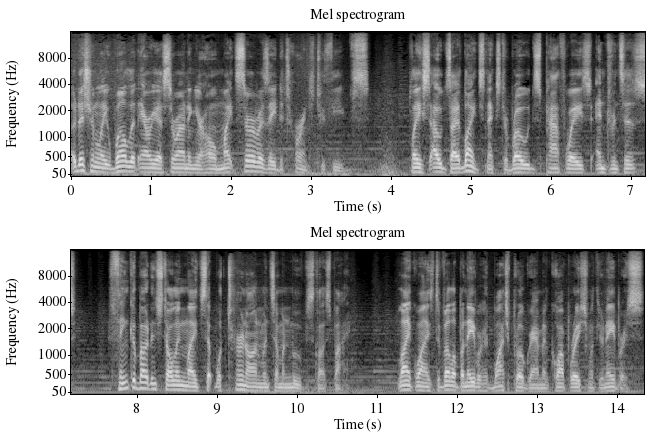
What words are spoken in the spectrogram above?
Additionally, well lit areas surrounding your home might serve as a deterrent to thieves. Place outside lights next to roads, pathways, entrances. Think about installing lights that will turn on when someone moves close by. Likewise, develop a neighborhood watch program in cooperation with your neighbors.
